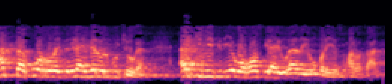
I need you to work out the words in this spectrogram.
xataa kuwa rumaysan ilahay meel walbuu joogaa. Arki maysid iyagoo hoos ilahay u aadaya u baryaya subxana wa tacala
